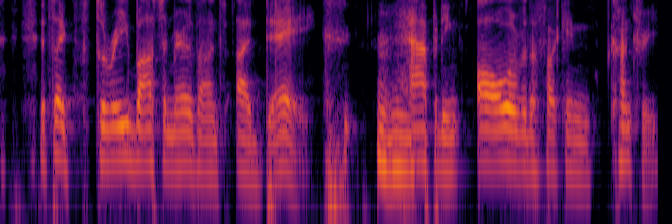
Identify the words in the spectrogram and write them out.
it's like three boston marathons a day mm-hmm. happening all over the fucking country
